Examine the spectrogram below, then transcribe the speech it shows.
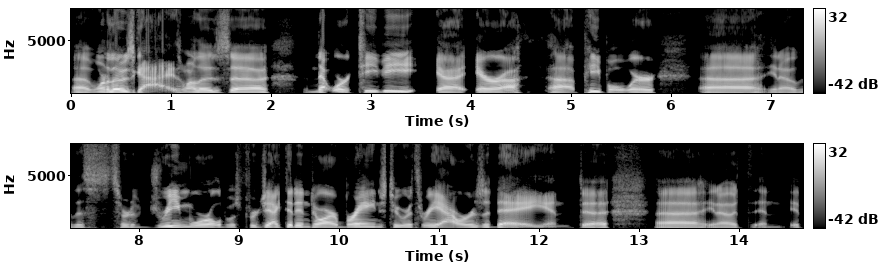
uh, one of those guys, one of those uh, network TV era people where uh, you know, this sort of dream world was projected into our brains two or three hours a day, and uh, uh, you know, it, and it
